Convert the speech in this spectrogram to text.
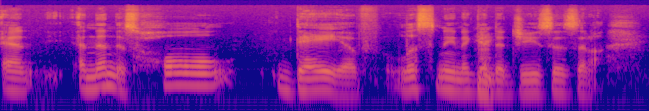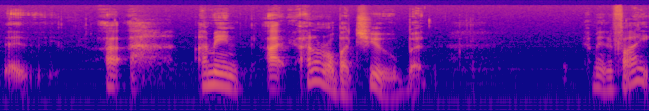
and and then this whole day of listening again mm. to Jesus and I, I mean I, I don't know about you but I mean if I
